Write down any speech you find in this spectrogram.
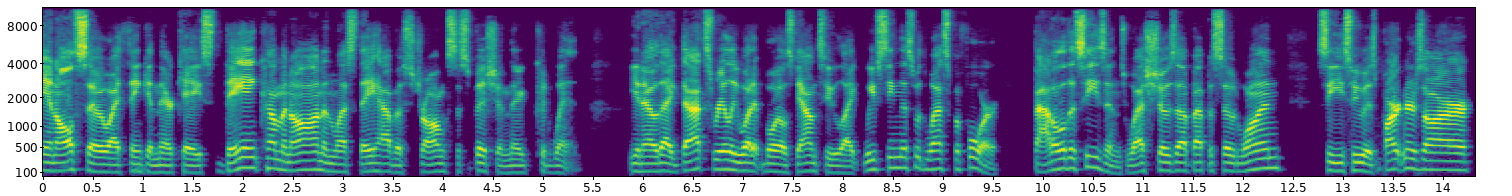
And also, I think in their case, they ain't coming on unless they have a strong suspicion they could win. You know, like that's really what it boils down to. Like we've seen this with Wes before. Battle of the Seasons. Wes shows up episode one, sees who his partners are,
